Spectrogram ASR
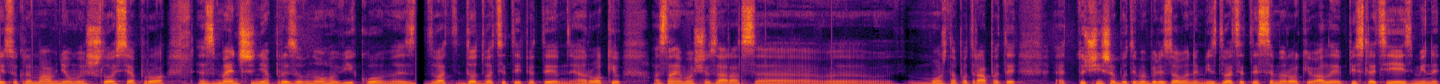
і, зокрема, в ньому йшлося про зменшення призовного віку з 20 до 25 років. А знаємо, що зараз е, можна потрапити, е, точніше бути мобілізованим із 27 років, але після цієї зміни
